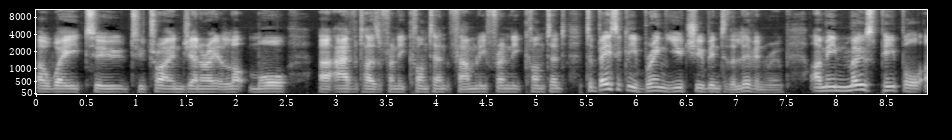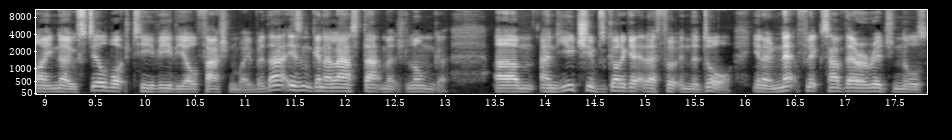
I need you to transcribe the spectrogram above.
a way to to try and generate a lot more uh, advertiser friendly content, family friendly content to basically bring YouTube into the living room. I mean, most people I know still watch TV the old fashioned way, but that isn't going to last that much longer. Um, and YouTube's got to get their foot in the door. You know, Netflix have their originals.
